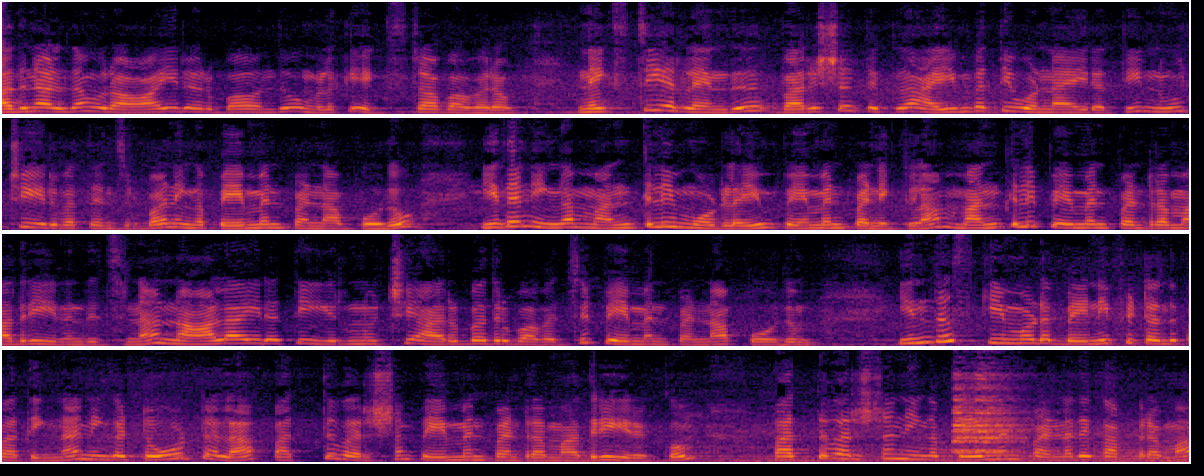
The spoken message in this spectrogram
அதனால தான் ஒரு ஆயிரம் ரூபாய் வந்து உங்களுக்கு எக்ஸ்ட்ராவாக வரும். நெக்ஸ்ட் இயர்லேருந்து வருஷத்துக்கு ஐம்பத்தி ஒன்றாயிரத்தி நூற்றி இருபத்தஞ்சு ரூபாய் நீங்கள் பேமெண்ட் பண்ணால் போதும். இதை நீங்கள் மந்த்லி மோட்லையும் பேமெண்ட் பண்ணிக்கலாம். மந்த்லி பேமெண்ட் பண்ணுற மாதிரி இருந்துச்சுன்னா நாலாயிரத்தி இருநூற்றி அறுபது ரூபாய் வச்சு பேமெண்ட் பண்ணால் போதும். இந்த ஸ்கீமோட பெனிஃபிட் வந்து பார்த்தீங்கன்னா நீங்கள் டோட்டலாக பத்து வருஷம் பேமெண்ட் பண்ணுற மாதிரி இருக்கும். பத்து வருஷம் நீங்கள் பேமெண்ட் பண்ணதுக்கப்புறமா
